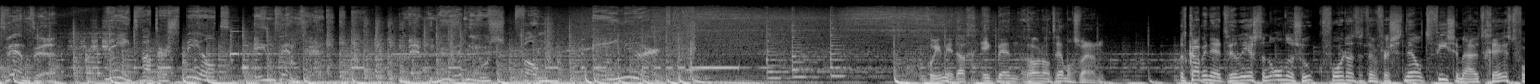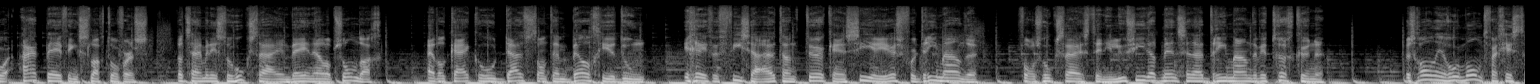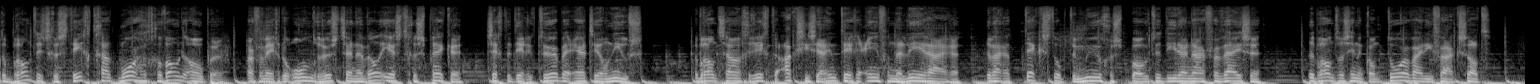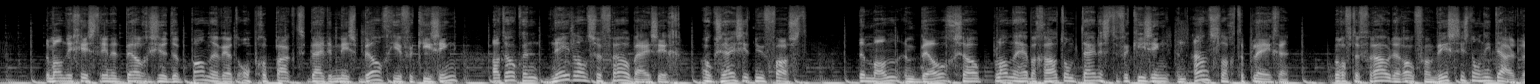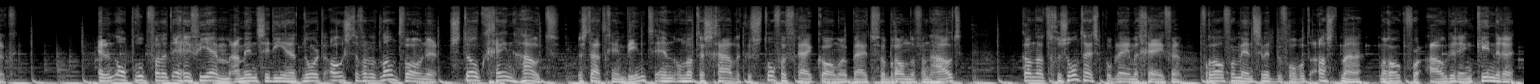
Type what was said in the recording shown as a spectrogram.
Twente. Weet wat er speelt in Twente. Met nu het nieuws van 1 uur. Goedemiddag, ik ben Ronald Remmelswaan. Het kabinet wil eerst een onderzoek voordat het een versneld visum uitgeeft voor aardbevingsslachtoffers. Dat zei minister Hoekstra in WNL op zondag. Hij wil kijken hoe Duitsland en België doen. Die geven visa uit aan Turken en Syriërs voor drie maanden. Volgens Hoekstra is het een illusie dat mensen na drie maanden weer terug kunnen. De school in Roermond, waar gisteren brand is gesticht, gaat morgen gewoon open. Maar vanwege de onrust zijn er wel eerst gesprekken, zegt de directeur bij RTL Nieuws. De brand zou een gerichte actie zijn tegen een van de leraren. Er waren teksten op de muur gespoten die daarnaar verwijzen. De brand was in een kantoor waar hij vaak zat. De man die gisteren in het Belgische De Pannen werd opgepakt bij de Miss België-verkiezing... had ook een Nederlandse vrouw bij zich. Ook zij zit nu vast. De man, een Belg, zou plannen hebben gehad om tijdens de verkiezing een aanslag te plegen. Maar of de vrouw daar ook van wist, is nog niet duidelijk. En een oproep van het RIVM aan mensen die in het noordoosten van het land wonen. Stook geen hout. Er staat geen wind en omdat er schadelijke stoffen vrijkomen bij het verbranden van hout... kan dat gezondheidsproblemen geven. Vooral voor mensen met bijvoorbeeld astma, maar ook voor ouderen en kinderen.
